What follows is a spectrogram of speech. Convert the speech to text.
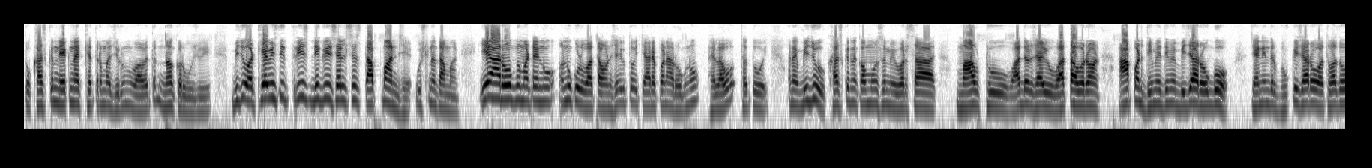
તો ખાસ કરીને એકના એક ખેતરમાં જીરુંનું વાવેતર ન કરવું જોઈએ. બીજું અઠ્યાવીસથી ત્રીસ ડિગ્રી સેલ્સિયસ તાપમાન છે, ઉષ્ણતામાન. એ આ રોગ માટેનું અનુકૂળ વાતાવરણ છે તો ત્યારે પણ આ રોગનો ફેલાવો થતો હોય. અને બીજું, ખાસ કરીને કમોસમી વરસાદ, માવઠું, વાદળછાયું વાતાવરણ, આ પણ ધીમે ધીમે બીજા રોગો જેની અંદર ભૂકીઝારો અથવા તો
